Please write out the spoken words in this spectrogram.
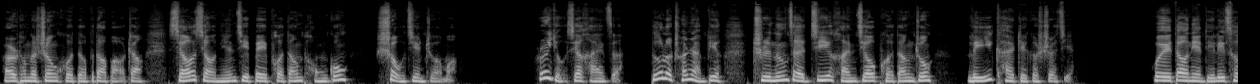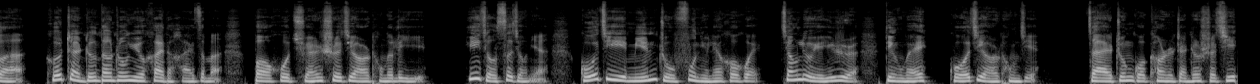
儿童的生活得不到保障，小小年纪被迫当童工，受尽折磨。而有些孩子得了传染病，只能在饥寒交迫当中离开这个世界。为悼念迪利策案和战争当中遇害的孩子们，保护全世界儿童的利益，一九四九年，国际民主妇女联合会将六月一日定为国际儿童节。在中国抗日战争时期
